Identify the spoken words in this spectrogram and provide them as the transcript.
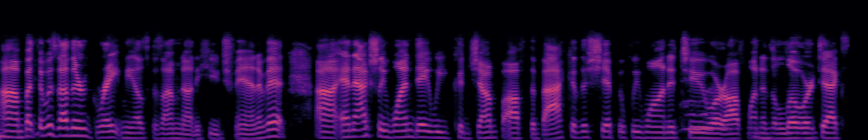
Um, but there was other great meals because I'm not a huge fan of it. Uh, and actually, one day we could jump off the back of the ship if we wanted to, or off one of the lower decks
